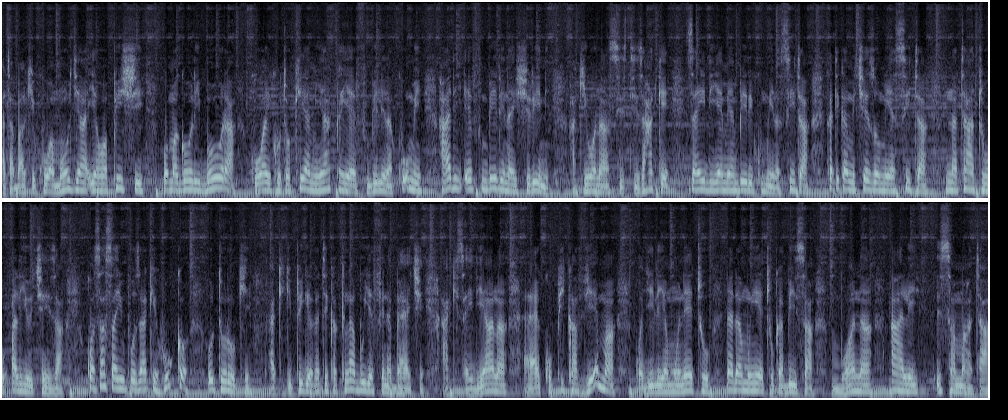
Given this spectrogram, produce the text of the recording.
atabaki kuwa moja ya wapishi wa magoli bora kuwahi kutokea miaka ya 2010 hadi 2020 akiwa na asisti zake zaidi ya 216 katika michezo 603 aliyocheza. Kwa sasa yupo zake huko Uturuki akikipiga katika klabu ya Fenerbahce akisaidiana eh, kupika vyema kwa ajili ya mwenetu na damu yetu kabisa, Mbwana Ali Samata.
